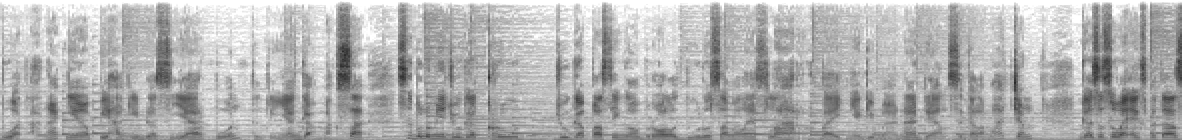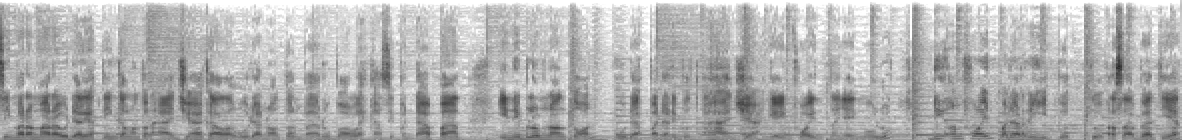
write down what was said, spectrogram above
buat anaknya. Pihak Indosiar pun tentunya gak maksa. Sebelumnya juga kru juga pasti ngobrol dulu sama Leslar. Baiknya gimana dan segala macem. Gak sesuai ekspektasi, marah-marah udah ya tinggal nonton aja. Kalau udah nonton baru boleh kasih pendapat. Ini belum nonton, udah pada ribut aja. Gak infoin nanyain mulu di on pada ribut tuh persahabat ya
